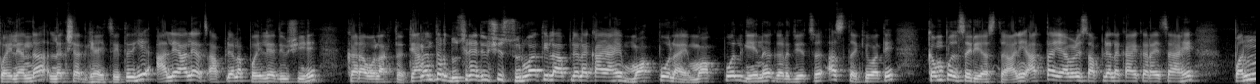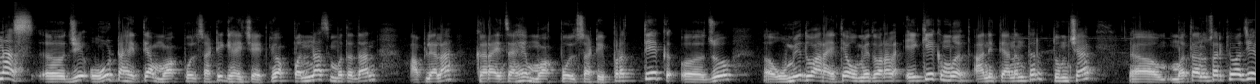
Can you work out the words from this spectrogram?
पहिल्यांदा लक्षात घ्यायचं तर हे आल्या आल्याच आपल्याला पहिल्या दिवशी हे करावं लागतं. त्यानंतर दुसऱ्या दिवशी सुरुवातीला आपल्याला काय आहे? मॉकपोल आहे. मॉकपोल घेणं गरजेचं असतं किंवा ते कंपल्सरी असतं. आणि आत्ता यावेळेस आपल्याला काय करायचं आहे? पन्नास जे वोट आहेत त्या मॉकपोलसाठी घ्यायचे आहेत. किंवा पन्नास मतदान आपल्याला करायचं आहे मॉकपोलसाठी प्रत्येक जो उमेदवार आहे त्या उमेदवाराला एक एक मत आणि त्यानंतर तुमच्या मतानुसार किंवा जे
